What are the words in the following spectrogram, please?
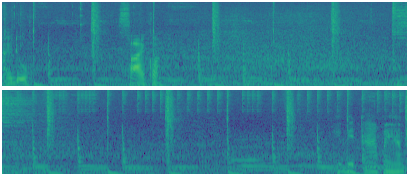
ให้ดูซ้ายก่อนเห็นเบสอาไปครับ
